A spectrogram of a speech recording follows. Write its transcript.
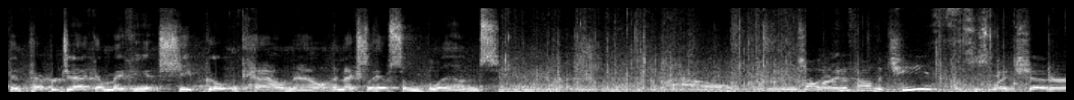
And pepper jack, I'm making it sheep, goat, and cow now, and actually have some blends. These Oh, are is this all the cheese? this is my cheddar.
